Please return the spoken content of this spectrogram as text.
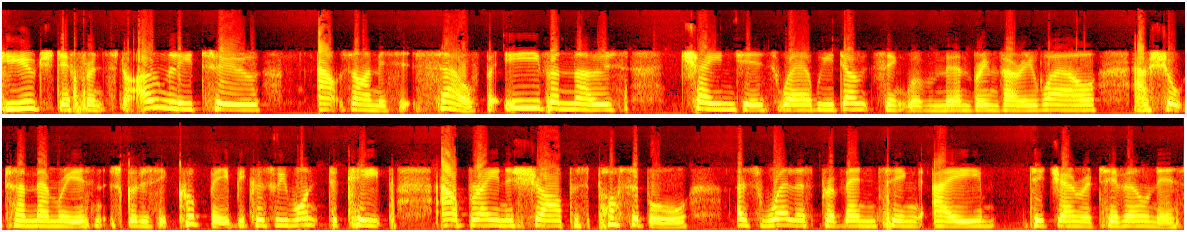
huge difference not only to Alzheimer's itself, but even those changes where we don't think we're remembering very well, our short term memory isn't as good as it could be because we want to keep our brain as sharp as possible as well as preventing a degenerative illness.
